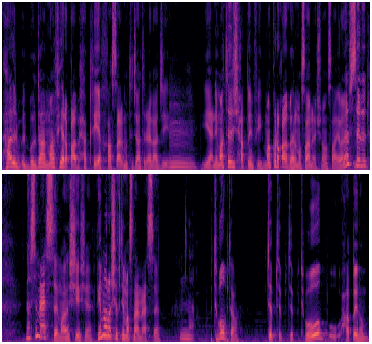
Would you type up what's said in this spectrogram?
هذه البلدان ما فيها رقابة حقيقية خاصة على المنتجات العلاجية. يعني ما تدري إيش حاطين فيه. ماكو رقابة هالمصانع شلون صايرة. نفس ال... نفس المعسل مال الشيشة. في مرة شفتي مصنع معسل؟ لا. تبوب ترى. تب تب تب. تبوب وحاطينهم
